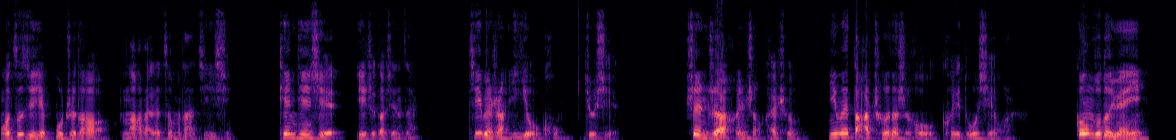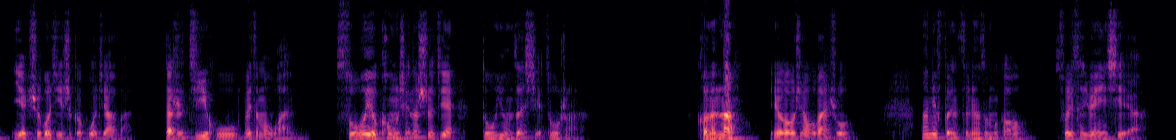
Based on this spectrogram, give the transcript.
我自己也不知道哪来的这么大激情，天天写，一直到现在。基本上一有空就写，甚至啊很少开车，因为打车的时候可以多写会儿。工作的原因也去过几十个国家吧，但是几乎没怎么玩，所有空闲的时间都用在写作上了。可能呢，有小伙伴说，那你粉丝量这么高，所以才愿意写啊？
